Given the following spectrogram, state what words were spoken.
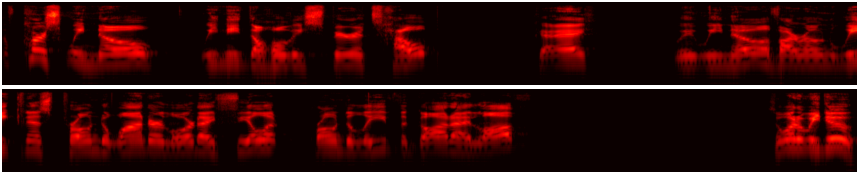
Of course, we know we need the Holy Spirit's help, okay? We, we know of our own weakness, prone to wander. Lord, I feel it, prone to leave the God I love. So, what do we do?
